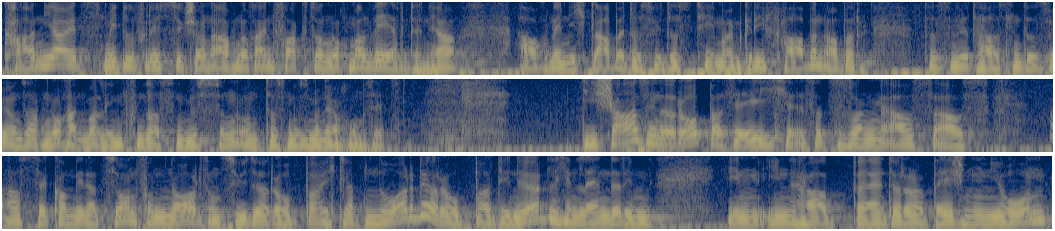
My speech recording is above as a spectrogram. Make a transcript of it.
kann ja jetzt mittelfristig schon auch noch ein Faktor nochmal werden. Ja. Auch wenn ich glaube, dass wir das Thema im Griff haben, aber das wird heißen, dass wir uns auch noch einmal impfen lassen müssen und das muss man ja auch umsetzen. Die Chance in Europa sehe ich sozusagen aus, aus, aus der Kombination von Nord- und Südeuropa. Ich glaube, Nordeuropa, die nördlichen Länder in, in, innerhalb äh, der Europäischen Union,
